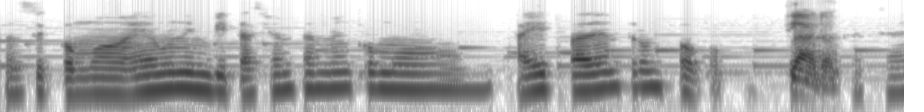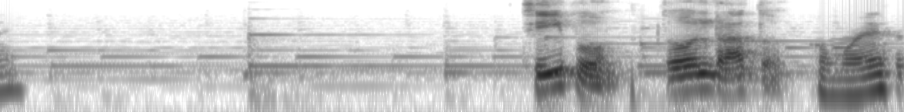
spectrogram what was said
Entonces como es una invitación también como a ir para adentro un poco, Claro, ¿cachai? sí, po, todo el rato, Como eso.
